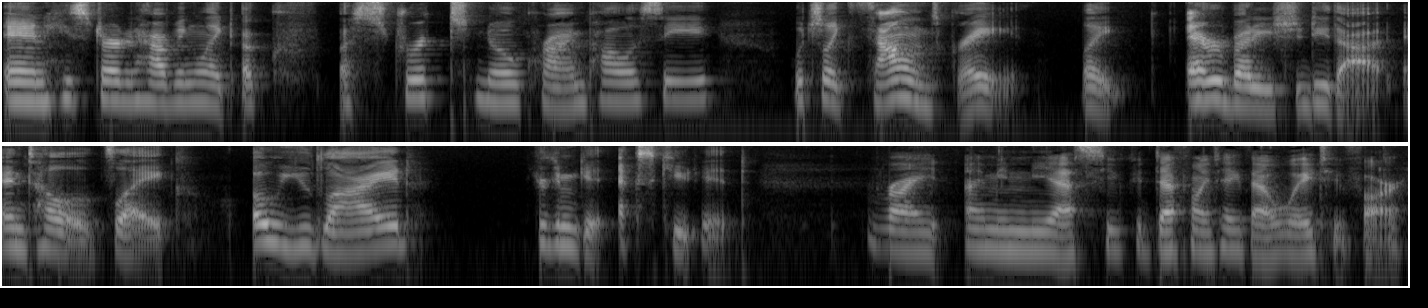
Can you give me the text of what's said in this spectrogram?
and he started having like a, a strict no crime policy, which like sounds great. Like everybody should do that until it's like, oh, you lied, you're gonna get executed. Right. I mean, yes, you could definitely take that way too far.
